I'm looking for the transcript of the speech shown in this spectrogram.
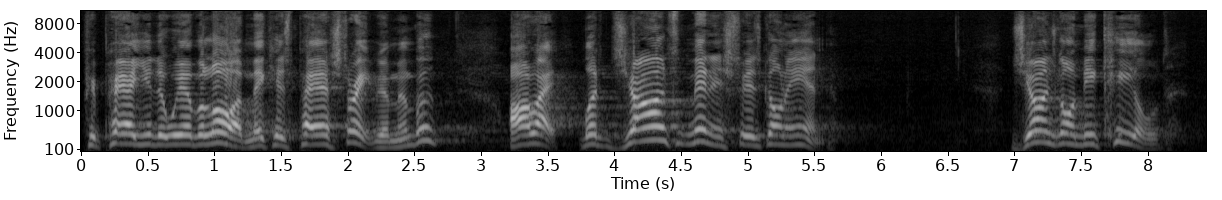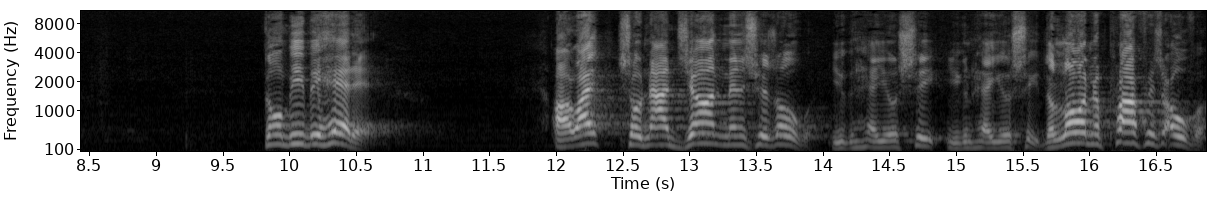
Prepare you the way of the Lord, make his path straight, remember? All right, but John's ministry is going to end. John's going to be killed, going to be beheaded. All right, so now John's ministry is over. You can have your seat. You can have your seat. The Lord and the prophet is over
